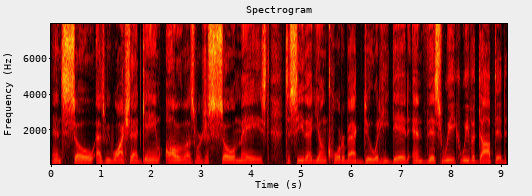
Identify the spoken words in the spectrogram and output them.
And so as we watch that game, all of us were just so amazed to see that young quarterback do what he did. And this week we've adopted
